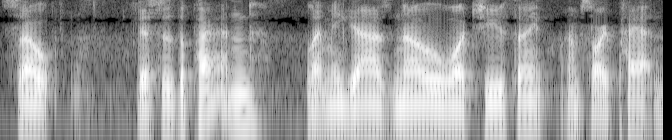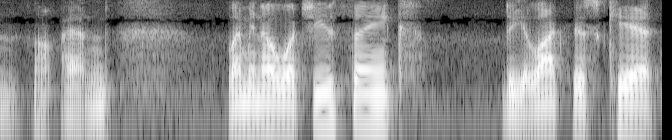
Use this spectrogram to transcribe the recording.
so this is the patent let me guys know what you think I'm sorry patent not patent let me know what you think do you like this kit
